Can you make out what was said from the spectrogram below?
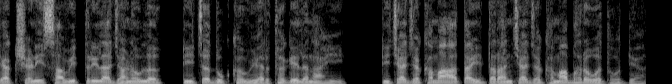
त्या क्षणी सावित्रीला जाणवलं तिचं दुःख व्यर्थ गेलं नाही. तिच्या जखमा आता इतरांच्या जखमा भरवत होत्या.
